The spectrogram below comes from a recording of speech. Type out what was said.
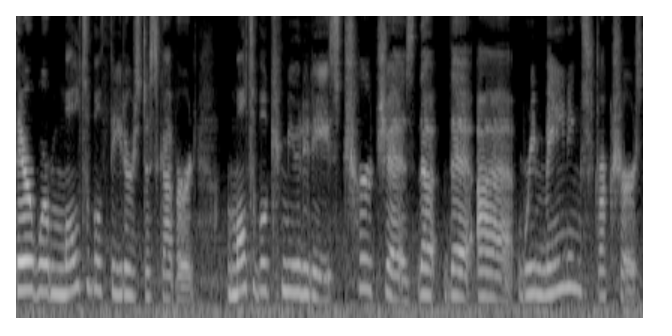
There were multiple theaters discovered, multiple communities, churches, the, the uh, remaining structures,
